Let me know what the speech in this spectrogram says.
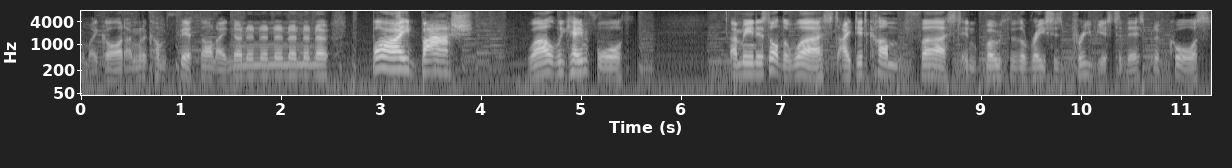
Oh my god, I'm gonna come fifth, aren't I? No, no, no, no, no, no, no. Bye, Bash! Well, we came fourth. I mean, it's not the worst. I did come first in both of the races previous to this, but of course,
